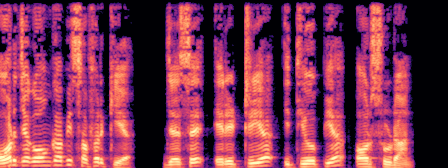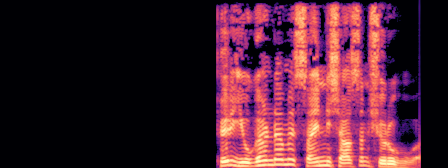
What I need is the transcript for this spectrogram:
और जगहों का भी सफ़र किया जैसे एरिट्रिया इथियोपिया और सूडान। फिर युगांडा में सैन्य शासन शुरू हुआ।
